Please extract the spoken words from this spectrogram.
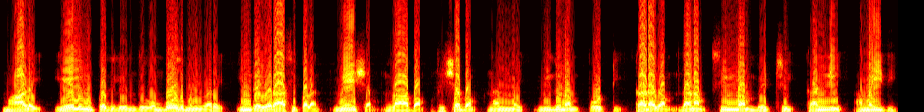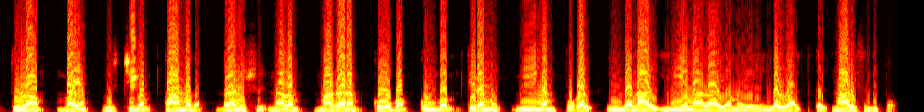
மாலை ஏழு முப்பதிலிருந்து ஒன்பது மணி வரை. இன்றைய ராசி பலன். மேஷம் லாபம் ரிஷபம் நன்மை மிதுனம் போட்டி கடகம் தனம் சிம்மம் வெற்றி கன்னி அமைதி துலாம் பயம் விருச்சிகம் தாமதம் தனுஷு நலம் மகரம் கோபம் கும்பம் திறமை மீனம் புகழ். இந்த நாள் இனிய நாளாய் அமைய எங்கள் வாழ்த்துக்கள். நாளை சந்திப்போம்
